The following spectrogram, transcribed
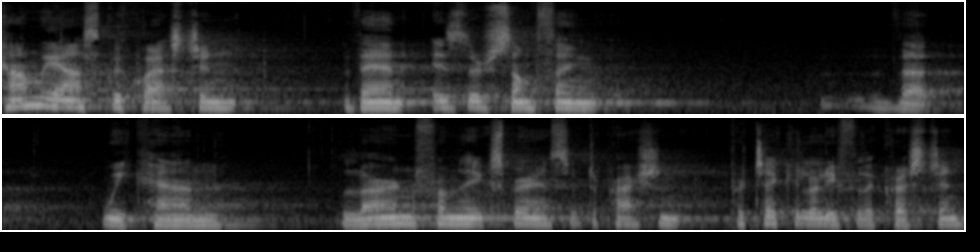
Can we ask the question then, is there something that we can learn from the experience of depression, particularly for the Christian?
